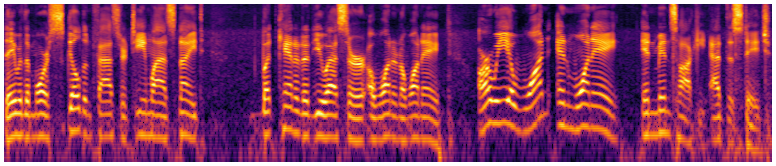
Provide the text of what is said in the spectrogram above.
They were the more skilled and faster team last night. But Canada and U.S. are a 1 and a 1A. Are we a 1 and 1A in men's hockey at this stage?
